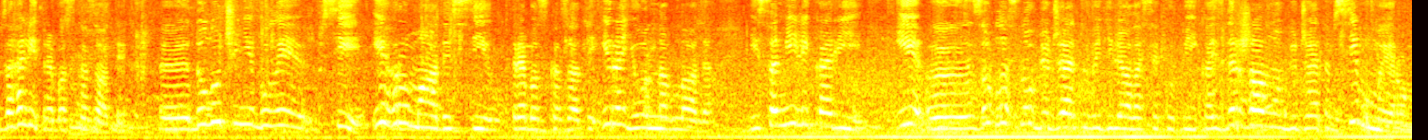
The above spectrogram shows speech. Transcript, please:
взагалі треба сказати, е, долучені були всі, і громади сіл, треба сказати, і районна влада, і самі лікарі. І е, з обласного бюджету виділялася копійка, і з державного бюджету всім миром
